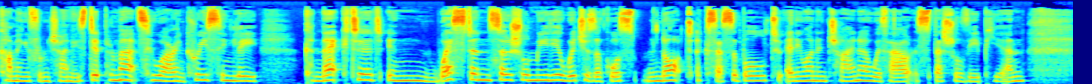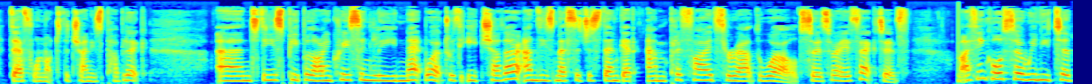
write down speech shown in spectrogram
coming from Chinese diplomats who are increasingly connected in Western social media, which is, of course, not accessible to anyone in China without a special VPN, therefore, not to the Chinese public. And these people are increasingly networked with each other, and these messages then get amplified throughout the world. So it's very effective. I think also we need to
